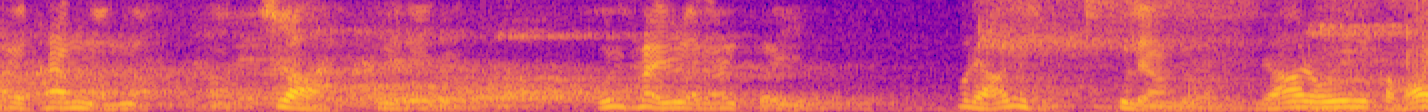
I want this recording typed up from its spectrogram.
还有太阳能的。啊，是啊，对对对，不是太热，但是可以，不凉就行，不凉是吧？凉容易感冒。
